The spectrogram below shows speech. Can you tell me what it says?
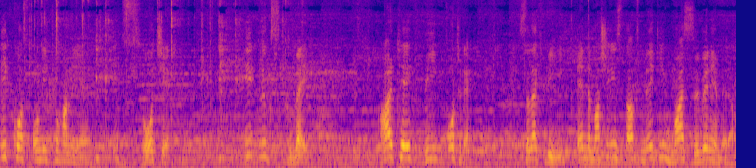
It costs only 200 yen. It's so cheap. It looks great. I take B for today select B and the machine starts making my souvenir medal.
